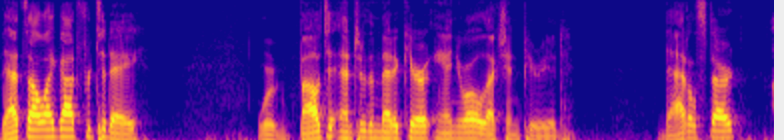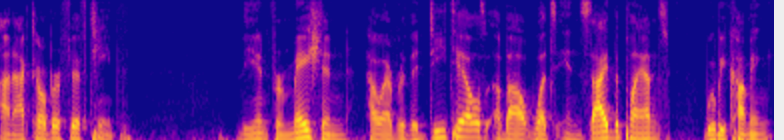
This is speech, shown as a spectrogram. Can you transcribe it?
That's all I got for today. We're about to enter the Medicare annual election period. That'll start on October 15th. The information, however, the details about what's inside the plans will be coming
